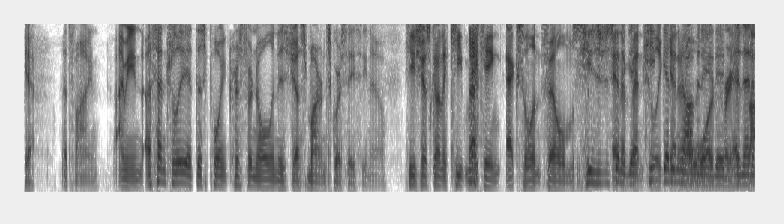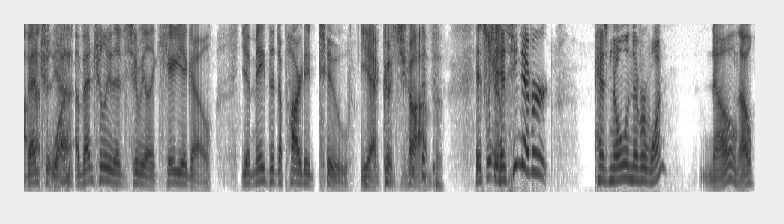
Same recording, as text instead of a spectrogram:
Yeah, That's fine. I mean, essentially, at this point, Christopher Nolan is just Martin Scorsese now. he's just going to keep making excellent films. He's just and going to get eventually keep getting get an award nominated, for and his then not best eventually, yeah, one. eventually, they're just going to be like, "Here you go. You made The Departed two. Yeah, good job. it's Wait, true. has he never? Has Nolan never won? No, no,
